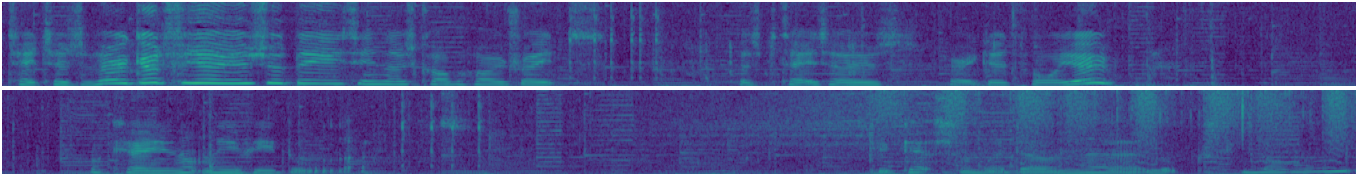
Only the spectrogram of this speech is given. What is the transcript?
Potatoes are very good for you. You should be eating those carbohydrates. Those potatoes, very good for you. Okay, not many people left. Could get somewhere down there, looks like.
